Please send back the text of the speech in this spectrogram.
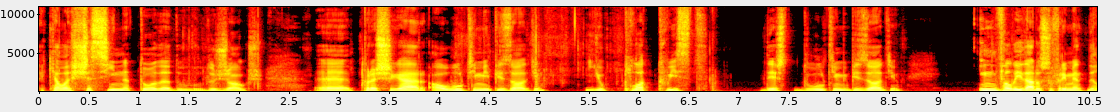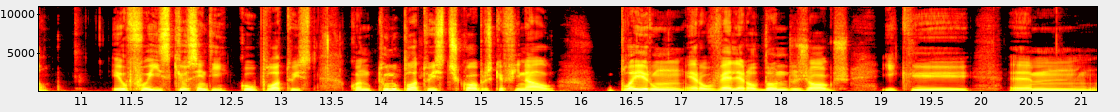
aquela chacina toda do, dos jogos uh, para chegar ao último episódio e o plot twist deste, do último episódio invalidar o sofrimento dele. Eu, foi isso que eu senti com o plot twist. Quando tu no plot twist descobres que afinal o Player 1 era o velho, era o dono dos jogos e que um,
